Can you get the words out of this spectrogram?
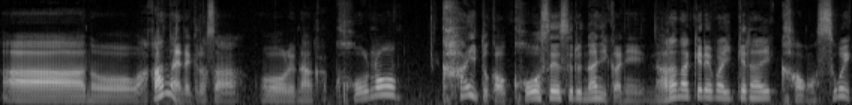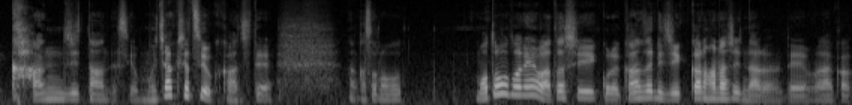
あの、わかんないんだけどさ、俺なんかこの回とかを構成する何かにならなければいけない感をすごい感じたんですよ。むちゃくちゃ強く感じて、なんかその、もともとね、私、これ完全に実家の話になるんで、なんか、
